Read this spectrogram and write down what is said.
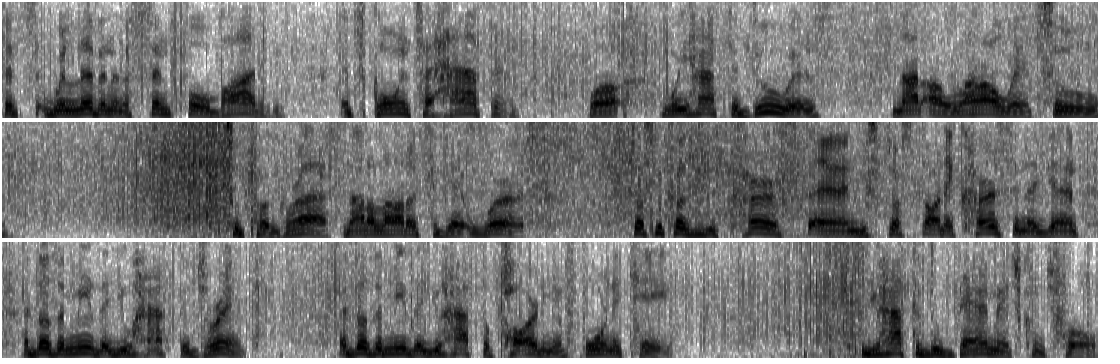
It's, we're living in a sinful body. It's going to happen. What we have to do is not allow it to to progress, not allow it to get worse. Just because you cursed and you just started cursing again, it doesn't mean that you have to drink. It doesn't mean that you have to party and fornicate. You have to do damage control.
